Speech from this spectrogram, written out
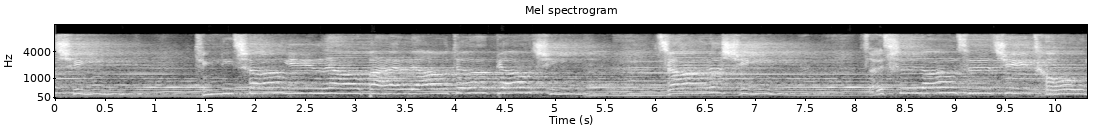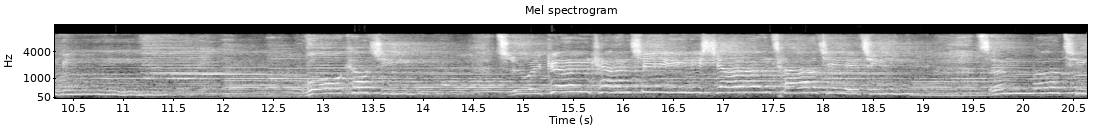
情听你唱一了百了的表情，脏了心，再次让自己透明。我靠近，只为更看清你向他接近。怎么听，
